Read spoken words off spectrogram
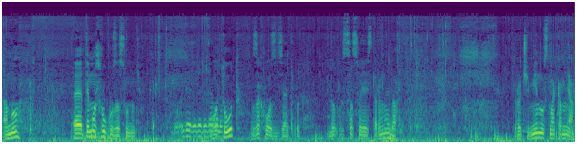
А ну. Е, ти можеш руку засунути. Тут за хвост взять. Вот, до, со своей стороны, да. Короче, минус на камнях.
